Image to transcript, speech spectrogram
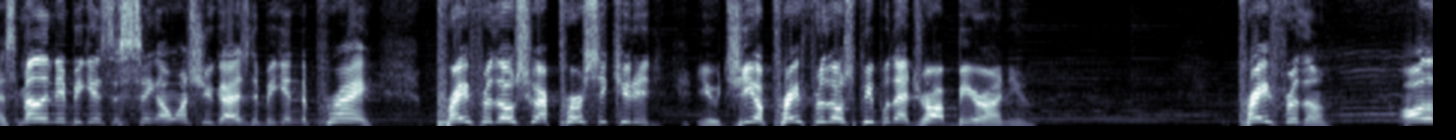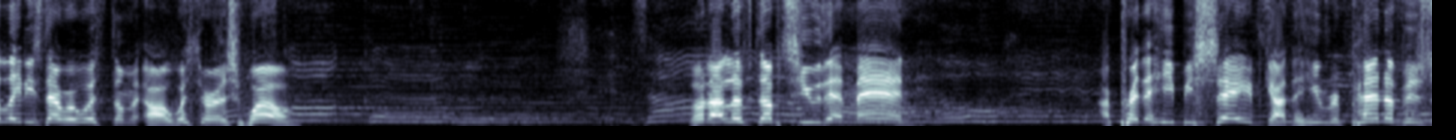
As Melanie begins to sing, I want you guys to begin to pray. Pray for those who have persecuted you. Gia, pray for those people that drop beer on you. Pray for them. All the ladies that were with them, uh, with her as well. Lord, I lift up to you that man. I pray that he be saved, God, that he repent of his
